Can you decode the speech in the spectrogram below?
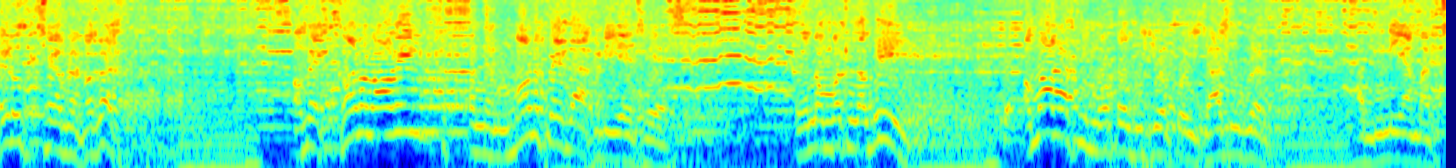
ખેડૂત છે અમે ભગત. અમે કણ વાવી અને મણ પેદા કરીએ છીએ. એનો મતલબ એ કે અમારાથી મોટો બીજો કોઈ જાદુગર આ દુનિયામાં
